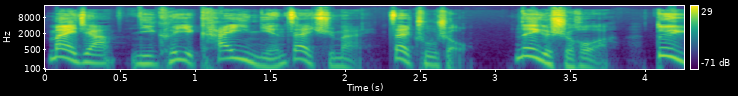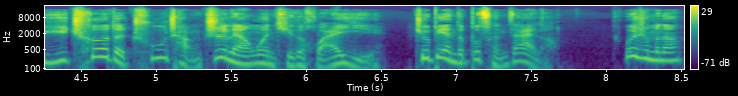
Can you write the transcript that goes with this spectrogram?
卖家你可以开一年再去卖，再出手。那个时候啊。对于车的出厂质量问题的怀疑就变得不存在了，为什么呢？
